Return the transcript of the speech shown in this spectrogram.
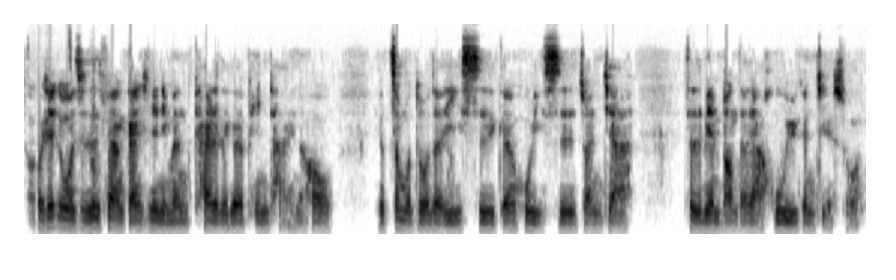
Okay. 我先，我只是非常感谢你们开了这个平台，然后有这么多的医师跟护理师专家在这边帮大家呼吁跟解说。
